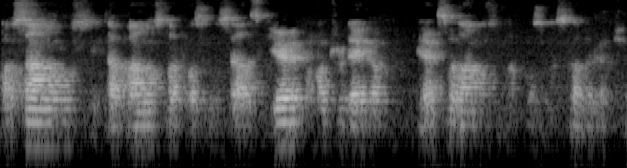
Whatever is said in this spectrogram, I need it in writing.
Alzamos y tapamos la fosa nasal izquierda con otro dedo y exhalamos la fosa nasal derecha.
